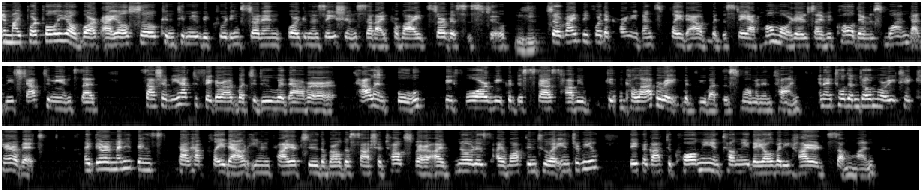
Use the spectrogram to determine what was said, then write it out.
in my portfolio of work i also continue recruiting certain organizations that i provide services to mm-hmm. so right before the current events played out with the stay-at-home orders i recall there was one that reached out to me and said sasha we have to figure out what to do with our talent pool before we could discuss how we can collaborate with you at this moment in time. And I told them, don't worry, take care of it. Like there are many things that have played out even prior to the World of Sasha Talks where I've noticed I walked into an interview, they forgot to call me and tell me they already hired someone.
